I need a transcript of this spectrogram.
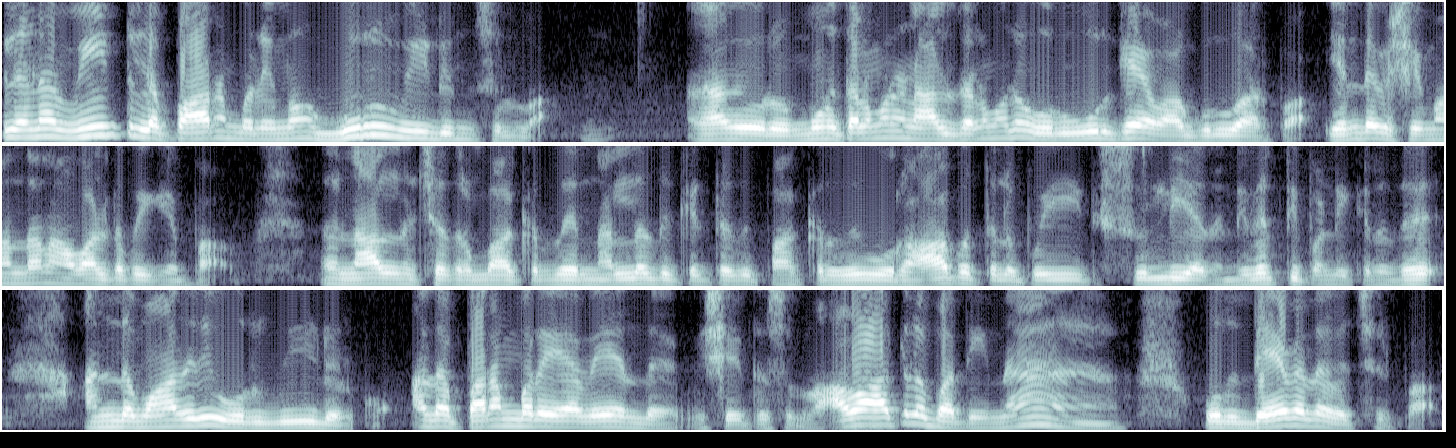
இல்லைன்னா வீட்டில் பாரம்பரியமாக குரு வீடுன்னு சொல்லுவாள் அதாவது ஒரு மூணு தலைமுறை நாலு தலைமுறை ஒரு ஊருக்கே அவள் குருவாக இருப்பாள் எந்த விஷயமா இருந்தாலும் அவள்கிட்ட போய் கேட்பாள் நாலு நட்சத்திரம் பார்க்குறது நல்லது கெட்டது பார்க்குறது ஒரு ஆபத்தில் போய் சொல்லி அதை நிவர்த்தி பண்ணிக்கிறது அந்த மாதிரி ஒரு வீடு இருக்கும். அதை பரம்பரையாகவே அந்த விஷயத்த சொல்லுவாள் அவள் ஆற்றுல பார்த்தீங்கன்னா ஒரு தேவதை வச்சுருப்பாள்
